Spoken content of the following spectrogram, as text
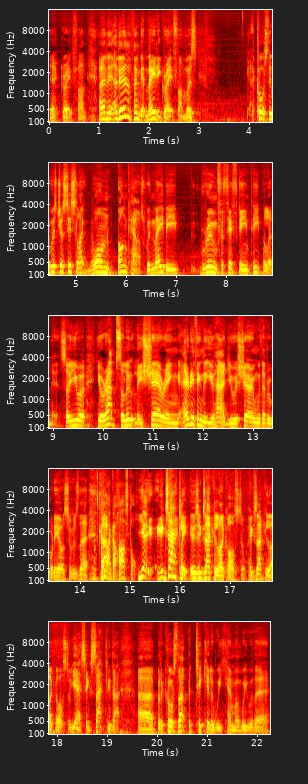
yeah, great fun. And the, the other thing that made it great fun was, of course, there was just this like one bunkhouse with maybe room for 15 people in it. So you were you were absolutely sharing everything that you had. You were sharing with everybody else who was there. It's kind of like a hostel. Yeah, exactly. It was yeah. exactly like a hostel. Exactly like a hostel. Yes, exactly that. Uh, but of course, that particular weekend when we were there,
